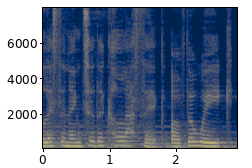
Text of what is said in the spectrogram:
Listening to the classic of the week.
